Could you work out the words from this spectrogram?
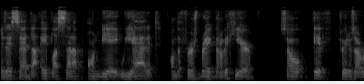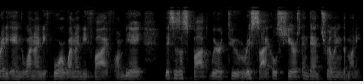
As I said, the A plus setup on BA, we added on the first breakdown over here. So if traders are already in 194, 195 on BA, this is a spot where to recycle shares and then trailing the money.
